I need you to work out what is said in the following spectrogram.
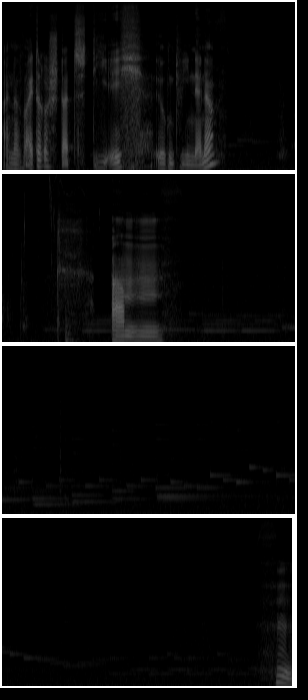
eine weitere Stadt, die ich irgendwie nenne. Ähm... Hm.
